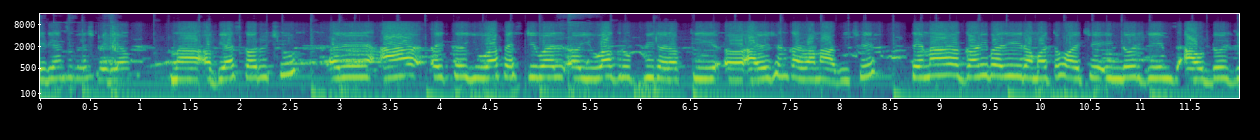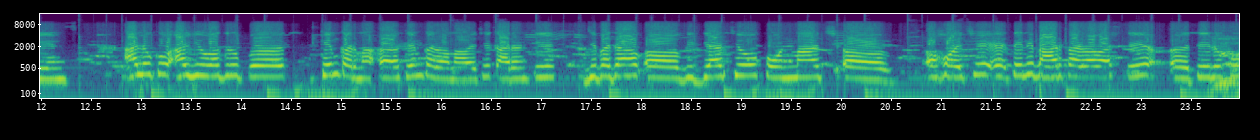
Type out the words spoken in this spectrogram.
રેડિયન્સ ઇંગ્લિશ મીડિયમમાં અભ્યાસ કરું છું અને આ એક યુવા ફેસ્ટિવલ યુવા ગ્રુપની તરફથી આયોજન કરવામાં આવ્યું છે. તેમાં ઘણી બધી રમતો હોય છે. ઇન્ડોર ગેમ્સ, આઉટડોર ગેમ્સ આ લોકો આ યુવા ગ્રુપ કેમ કરવા કેમ કરવામાં આવે છે? કારણ કે જે બધા વિદ્યાર્થીઓ ફોનમાં જ હોય છે તેને બહાર કાઢવા વાસ્તે તે લોકો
